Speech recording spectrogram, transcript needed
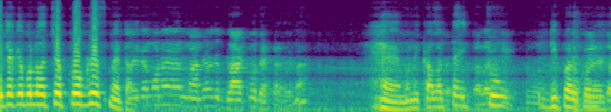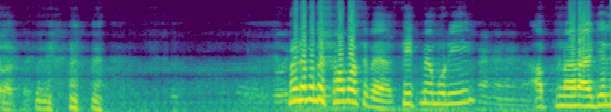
এটাকে বলা হচ্ছে প্রোগ্রেস মেটাল এটা মনে হয় মাঝে মাঝে ব্ল্যাকও দেখা যায় না? হ্যাঁ মানে কালারটা একটু ডিপার করে। মানে এটার মধ্যে সব আছে ভাইয়া। সিট মেমোরি হ্যাঁ হ্যাঁ হ্যাঁ। আপনার ideal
